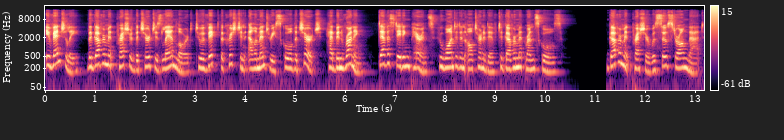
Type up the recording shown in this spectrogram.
Eventually, the government pressured the church's landlord to evict the Christian elementary school the church had been running, devastating parents who wanted an alternative to government-run schools. Government pressure was so strong that,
